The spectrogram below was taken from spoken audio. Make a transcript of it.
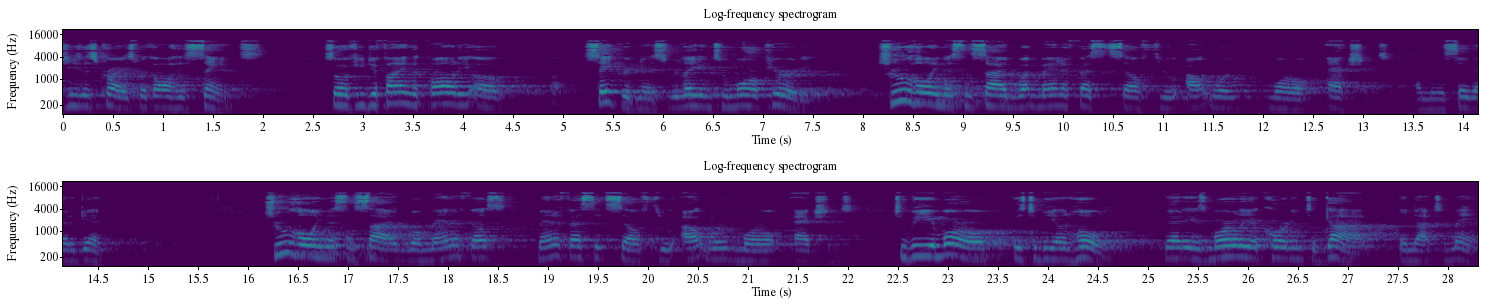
Jesus Christ with all his saints. So if you define the quality of sacredness relating to moral purity, true holiness inside what manifests itself through outward moral actions. I'm going to say that again. True holiness inside will manifest, manifest itself through outward moral actions. To be immoral is to be unholy. That is, morally according to God and not to man.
